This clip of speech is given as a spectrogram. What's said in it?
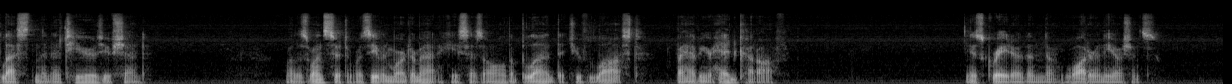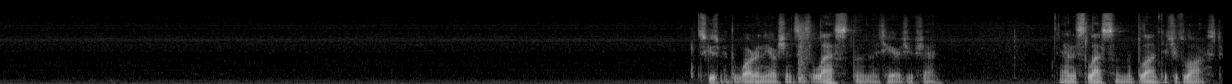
less than the tears you've shed. Well, there's one sutta was even more dramatic. He says all the blood that you've lost by having your head cut off is greater than the water in the oceans. Excuse me, the water in the oceans is less than the tears you've shed, and it's less than the blood that you've lost.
